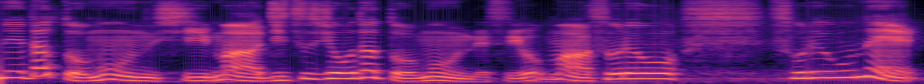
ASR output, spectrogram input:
音だと思うし、まあ、実情だと思うんですよ。まあ、それを、それをね、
